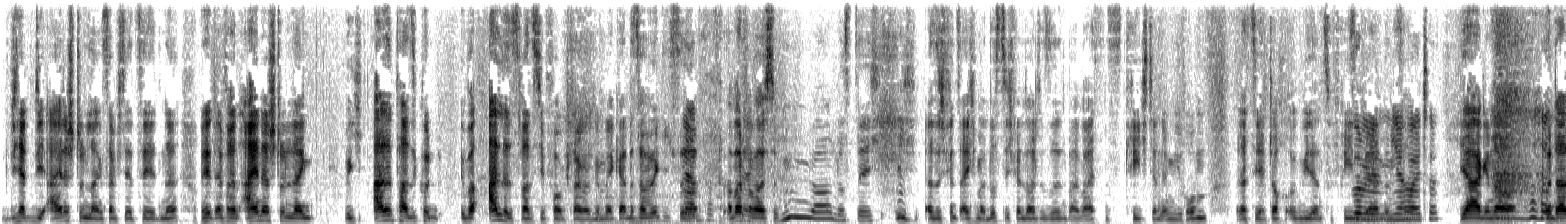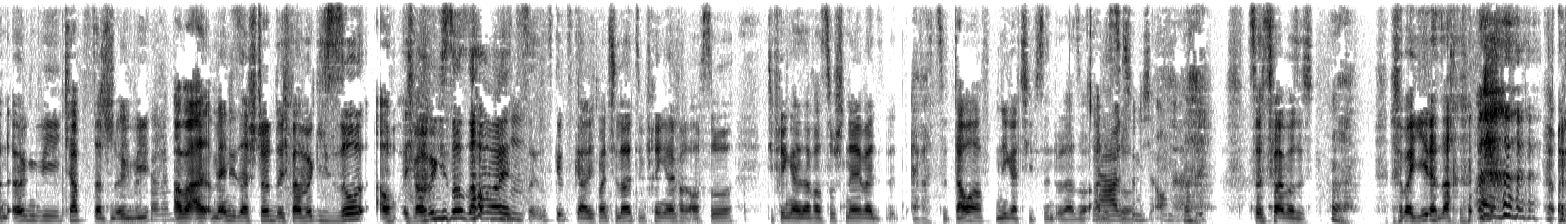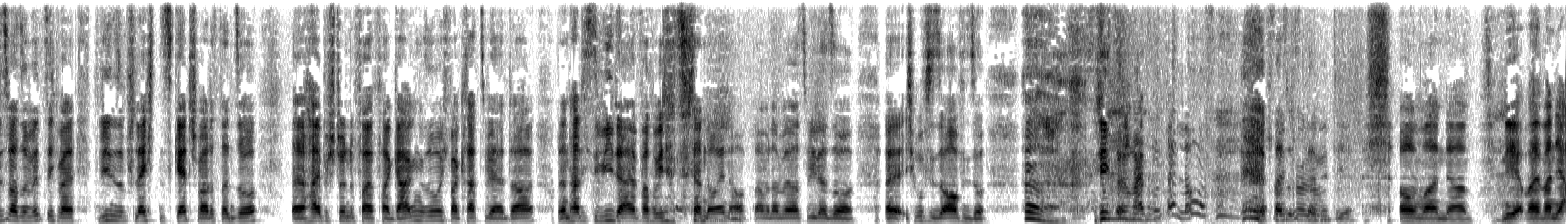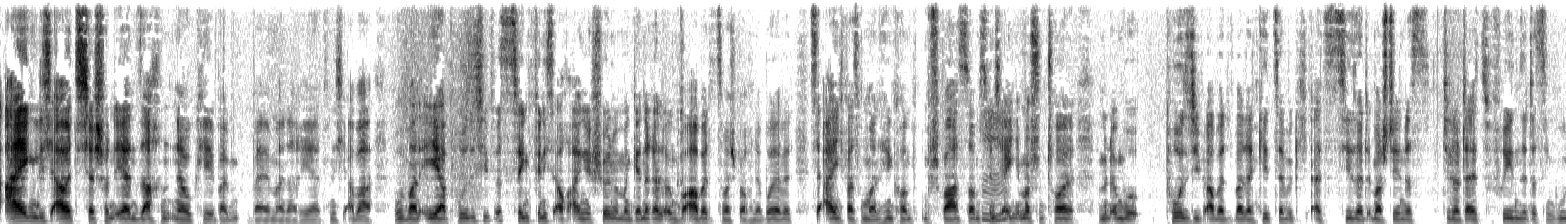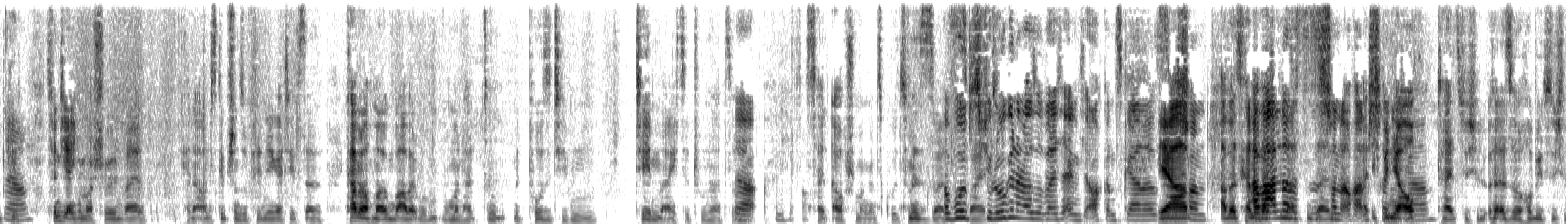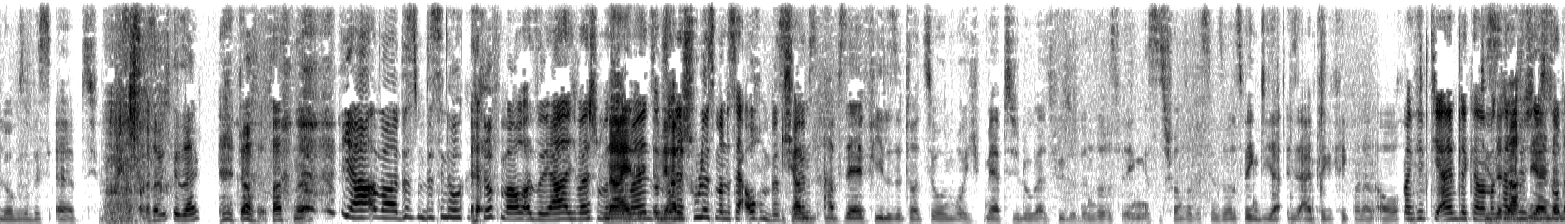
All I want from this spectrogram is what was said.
ich hatte die eine Stunde lang, das habe ich dir erzählt, ne? Und die hat einfach in einer Stunde lang wirklich alle paar Sekunden über alles, was ich hier vorgeschlagen habe, gemeckert. Das war wirklich so. Ja, das am Anfang war ich so, hm, ja, lustig. Ich, also ich finde es eigentlich mal lustig, wenn Leute sind, weil meistens kriege ich dann irgendwie rum, dass sie halt doch irgendwie dann zufrieden So wie werden. mit und mir so. heute. Ja, genau. Und dann irgendwie klappt es dann schon irgendwie. Aber am Ende dieser Stunde, ich war wirklich so, auf, ich war wirklich so sauer. Hm. Das, das gibt's gar nicht. Manche Leute, die bringen einfach auch so, die bringen halt einfach so schnell, weil sie einfach so dauerhaft negativ sind oder so. Ja, alles das so. finde ich auch nervig. So, es war immer so, hm, bei jeder Sache. und es war so witzig, weil wie in so einem schlechten Sketch war das dann so, äh, halbe Stunde ver vergangen so, ich war gerade wieder da und dann hatte ich sie wieder einfach wieder zu der neuen Aufnahme, dann war es wieder so, äh, ich rufe sie so auf und so, ich so, was ist denn los? Was ist denn mit dir? Oh Mann, ja. Nee, weil man ja eigentlich arbeite ich ja schon eher in Sachen, na okay, bei, bei meiner Reha jetzt nicht, aber wo man eher positiv ist. Deswegen finde ich es auch eigentlich schön, wenn man generell irgendwo arbeitet, zum Beispiel auch in der Bundeswehr, ist ja eigentlich was, wo man hinkommt, um Spaß zu haben. Das finde ich eigentlich immer schon toll, wenn man irgendwo positiv arbeitet, weil dann geht es ja wirklich als Ziel sollte immer stehen, dass die Leute halt zufrieden sind, dass es ihnen gut geht. Ja. Das finde ich eigentlich immer schön, weil, keine Ahnung, es gibt schon so viel Negatives. Da kann man auch mal irgendwo arbeiten, wo, wo man halt so mit positiven Themen eigentlich zu tun hat. So. Ja, finde ich auch. Das ist halt auch schon mal ganz cool. Zumindest so als Obwohl. Psychologin oder so wäre ich eigentlich auch ganz gerne. Das Ja, schon, aber es kann aber auch belastend ist es schon auch Ich bin ja auch anstrengend, teils also Hobbypsychologe, so ein bisschen, äh, Psychologe. Was habe ich gesagt? Doch, fast, ne? Ja, aber das ist ein bisschen hochgegriffen auch. Also ja, ich weiß schon, was Nein, du meinst. Und so in der Schule ist man das ja auch ein Ich habe bisschen. hab sehr viele Situationen, wo ich mehr Psychologe als Physio bin, so deswegen ist es schon so ein bisschen so. Deswegen die, diese Einblicke kriegt man dann auch. Man kriegt die Einblicke, aber man kann Sachen, die nicht einen so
